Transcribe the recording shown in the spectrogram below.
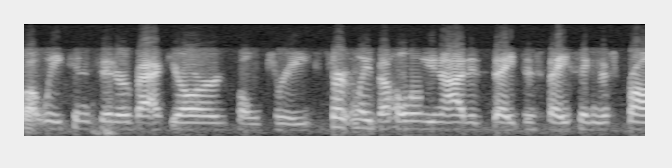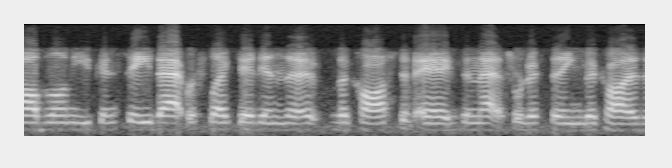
what we consider backyard poultry. Certainly, the whole United States is facing this problem. You can see that reflected in the, the cost of eggs and that sort of thing because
